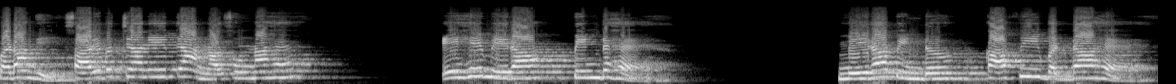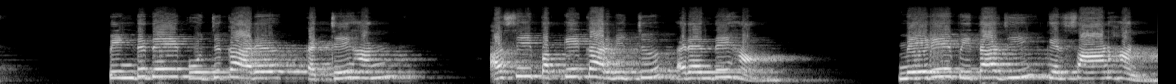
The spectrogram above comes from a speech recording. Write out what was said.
ਪੜਾਂਗੇ ਸਾਰੇ ਬੱਚਿਆਂ ਨੇ ਧਿਆਨ ਨਾਲ ਸੁਣਨਾ ਹੈ। ਇਹ ਮੇਰਾ ਪਿੰਡ ਹੈ। ਮੇਰਾ ਪਿੰਡ ਕਾਫੀ ਵੱਡਾ ਹੈ। ਪਿੰਡ ਦੇ ਕੁਝ ਘਰ ਕੱਚੇ ਹਨ। ਅਸੀਂ ਪੱਕੇ ਘਰ ਵਿੱਚ ਰਹਿੰਦੇ ਹਾਂ। ਮੇਰੇ ਪਿਤਾ ਜੀ ਕਿਸਾਨ ਹਨ।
